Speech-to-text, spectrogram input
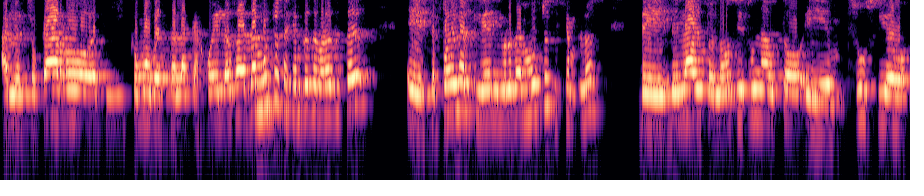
a nuestro carro, así cómo va a estar la cajuela, o sea, da muchos ejemplos, de verdad, si ustedes este, pueden adquirir el libro, da muchos ejemplos de, del auto, ¿no? Si es un auto eh, sucio,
